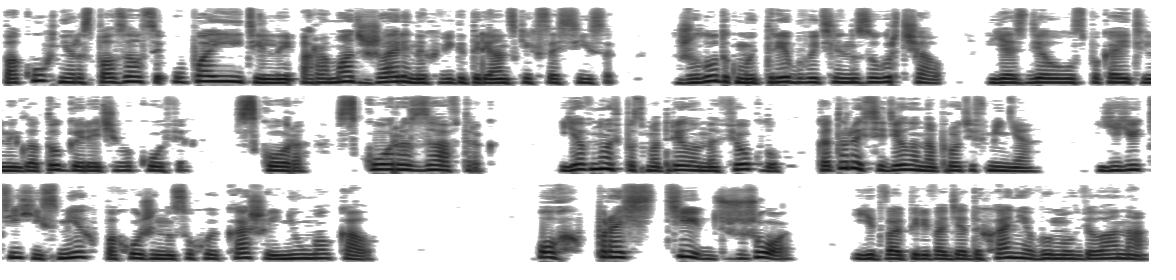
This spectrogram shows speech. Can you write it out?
по кухне расползался упоительный аромат жареных вегетарианских сосисок. Желудок мой требовательно заурчал. Я сделал успокоительный глоток горячего кофе. Скоро, скоро завтрак. Я вновь посмотрела на Феклу, которая сидела напротив меня. Ее тихий смех, похожий на сухой кашель, не умолкал. «Ох, прости, Джо!» Едва переводя дыхание, вымолвила она.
